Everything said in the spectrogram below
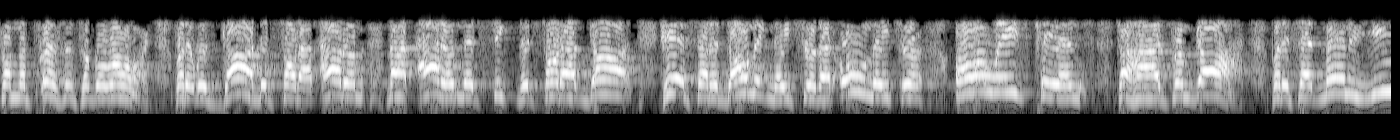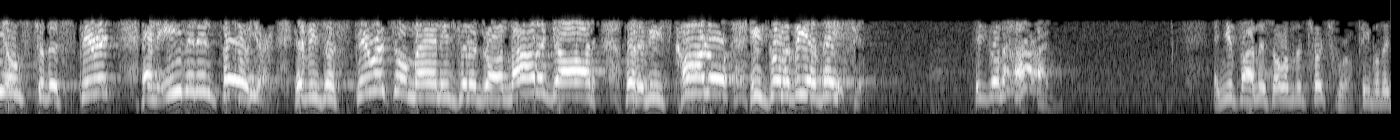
from the presence of the Lord. But it was God that sought out Adam, not Adam that, seek, that sought out God. Hence, that Adamic nature, that old nature, always tends to hide from God. But it's that man who yields to the Spirit, and even in failure, if he's a spiritual man, he's going to draw nigh to God, but if he's carnal, he's going to be evasive. He's going to hide. And you find this all over the church world, people that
